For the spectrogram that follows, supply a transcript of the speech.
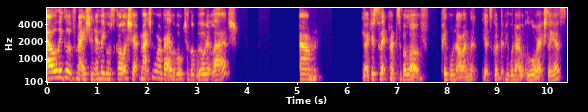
our legal information and legal scholarship much more available to the world at large um, you know, just that principle of people knowing that it's good that people know what the law actually is.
